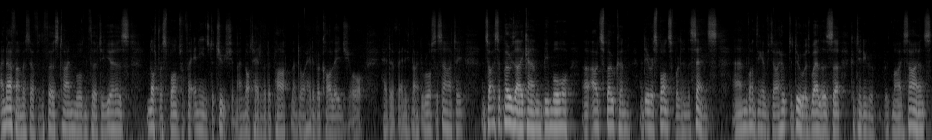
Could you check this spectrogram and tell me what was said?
I now find myself for the first time in more than 30 years not responsible for any institution. I'm not head of a department or head of a college or head of anything like the Royal Society. And so I suppose I can be more uh, outspoken and irresponsible in a sense. And one thing which I hope to do, as well as uh, continuing with, with my science,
